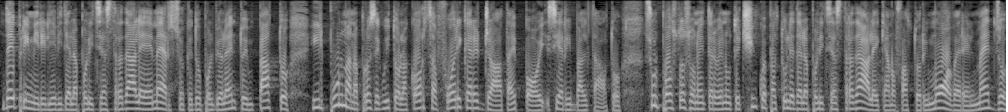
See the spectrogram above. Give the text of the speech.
Dai primi rilievi della polizia stradale è emerso che dopo il violento impatto il pullman ha proseguito la corsa fuori careggiata e poi si è ribaltato. Sul posto sono intervenute cinque pattuglie della polizia stradale che hanno fatto rimuovere il mezzo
